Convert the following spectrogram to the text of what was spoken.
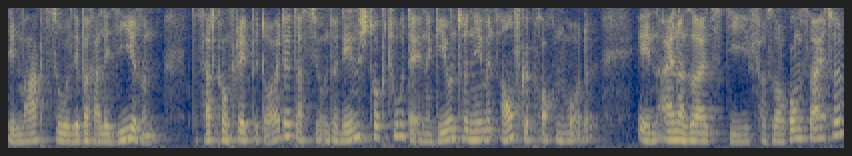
den Markt zu liberalisieren. Das hat konkret bedeutet, dass die Unternehmensstruktur der Energieunternehmen aufgebrochen wurde. In einerseits die Versorgungsseite,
